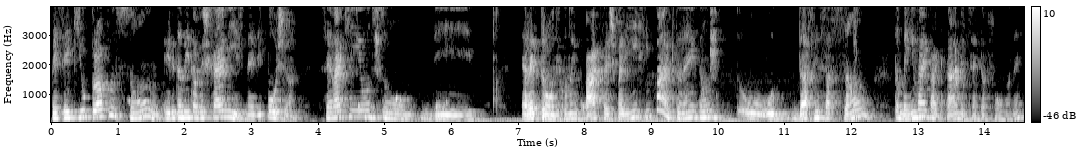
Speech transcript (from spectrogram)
pensei que o próprio som, ele também talvez caia nisso, né? De, poxa, será que um som de eletrônico não impacta a experiência? Impacta, né? Então, o, o da sensação também vai impactar, né, de certa forma, né?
